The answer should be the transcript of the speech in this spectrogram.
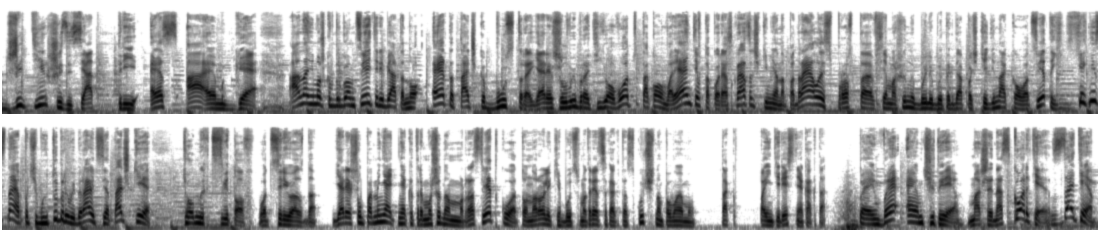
GT63S AMG. Она немножко в другом цвете, ребята, но это тачка бустера. Я решил выбрать ее вот в таком варианте, в такой раскрасочке. Мне она понравилась. Просто все машины были бы тогда почти одинакового цвета. Я не знаю, почему ютуберы выбирают все тачки темных цветов. Вот серьезно. Я решил поменять некоторым машинам расцветку, а то на ролике будет смотреться как-то скучно, по-моему. Так поинтереснее как-то. BMW M4. Машина Скорти. Затем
